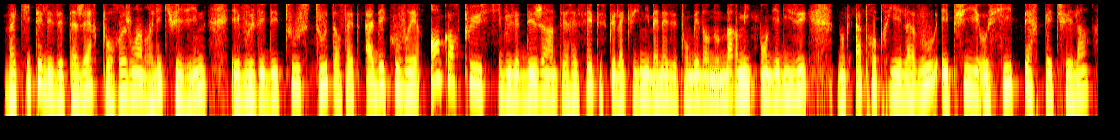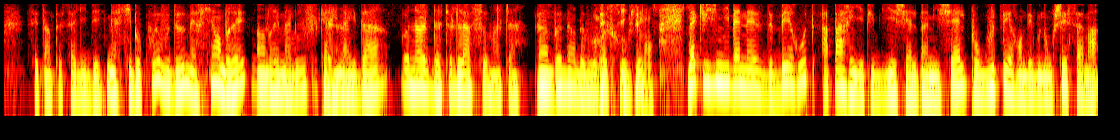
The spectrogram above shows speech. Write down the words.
va quitter les étagères pour rejoindre les cuisines et vous aider tous, toutes, en fait, à découvrir encore plus si vous êtes déjà intéressés, puisque la cuisine libanaise est tombée dans nos marmites mondialisées. Donc, appropriez-la vous et puis aussi perpétuez-la. C'est un peu ça l'idée. Merci beaucoup à vous deux. Merci André, André Malouf, Karim un- Aïdar. Bonheur d'être là ce matin. Un bonheur de vous Merci retrouver. Clémence. La cuisine libanaise de Beyrouth à Paris est publiée chez Albin Michel. Pour goûter, rendez-vous donc chez Sama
